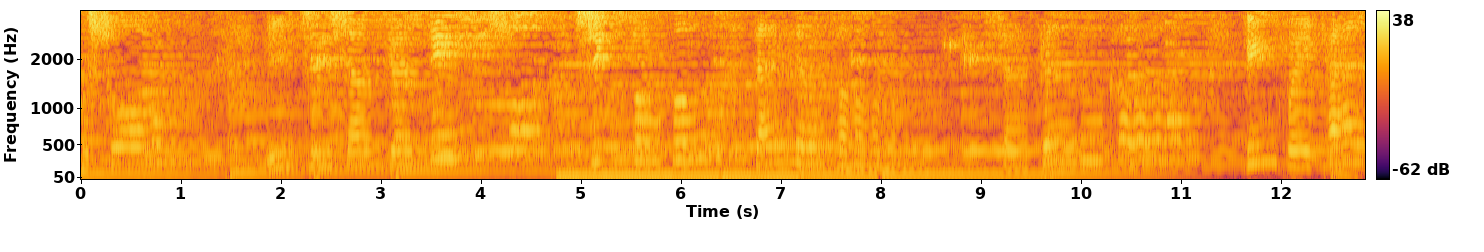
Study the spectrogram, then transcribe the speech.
么说？一直想跟你说，幸福不。在游走下个路口你会看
